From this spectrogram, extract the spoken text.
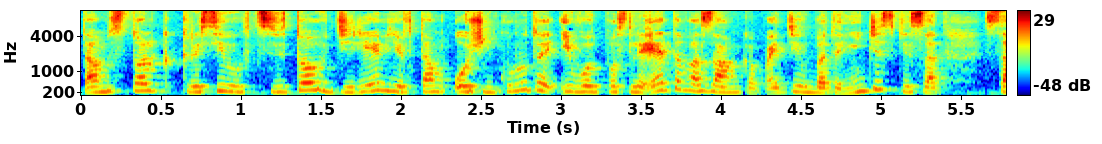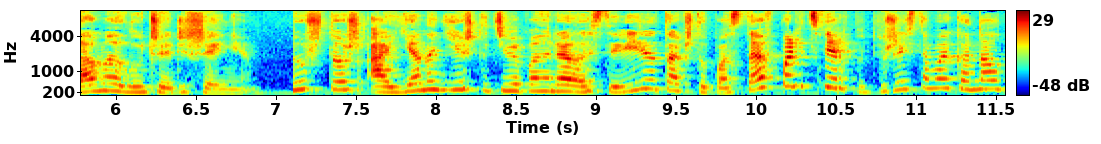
там столько красивых цветов, деревьев, там очень круто. И вот после этого замка пойти в ботанический сад самое лучшее решение. Ну что ж, а я надеюсь, что тебе понравилось это видео, так что поставь палец вверх, подпишись на мой канал,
